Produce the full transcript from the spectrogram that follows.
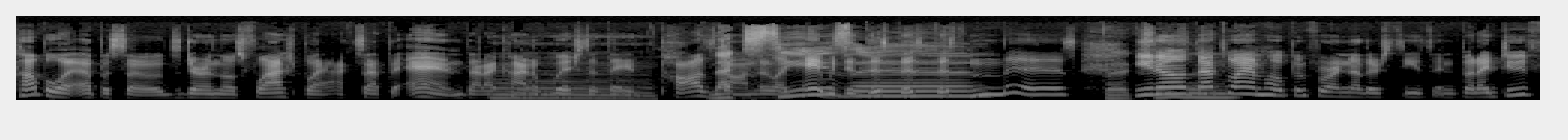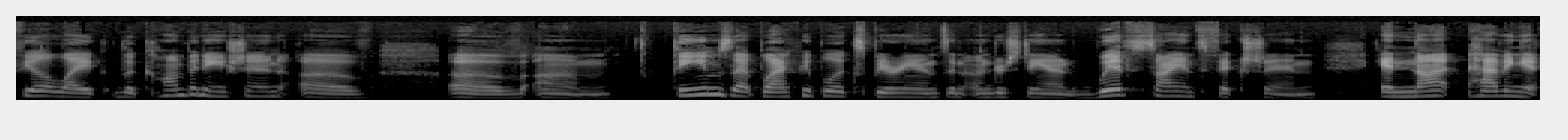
couple of episodes during those flashbacks at the end that I kind of wish that they'd Mm. paused Next on. They're like, hey, we did this, this, this, and this. Next You know, that's why I'm hoping for another season. But I do feel like the combination of of um, themes that Black people experience and understand with science fiction, and not having it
